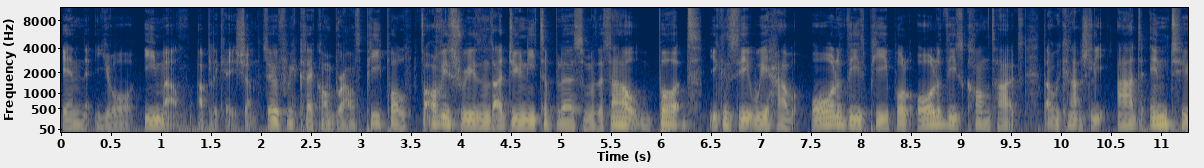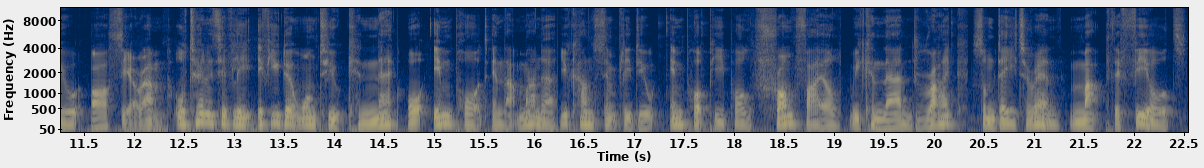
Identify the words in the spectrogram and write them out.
in your email application. So if we click on browse people, for obvious reasons, I do need to blur some of this out, but you can see we have all of these people, all of these contacts that we can actually add into our CRM. Alternatively, if you don't want to connect or import in that manner, you can simply do import people from file. We can then drag some data in, map the fields,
